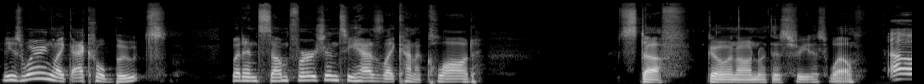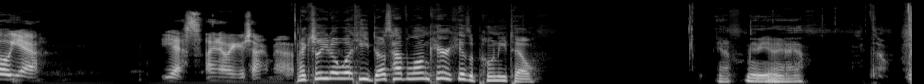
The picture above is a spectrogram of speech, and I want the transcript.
and he's wearing like actual boots. But in some versions, he has like kind of clawed stuff going on with his feet as well. oh, yeah. Yes, I know what you're talking about. Actually, you know what? He does have long hair. He has a ponytail. Yeah, yeah, yeah, yeah. So,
